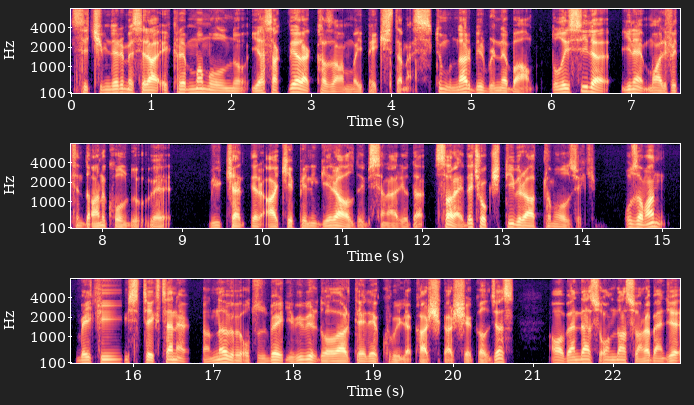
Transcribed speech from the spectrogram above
seçimleri mesela Ekrem İmamoğlu'nu yasaklayarak kazanmayı pek istemez. Tüm bunlar birbirine bağımlı. Dolayısıyla yine muhalefetin dağınık olduğu ve büyük kentleri AKP'nin geri aldığı bir senaryoda sarayda çok ciddi bir rahatlama olacak. O zaman belki 80 oranla ve 35 gibi bir dolar TL kuruyla karşı karşıya kalacağız. Ama benden ondan sonra bence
